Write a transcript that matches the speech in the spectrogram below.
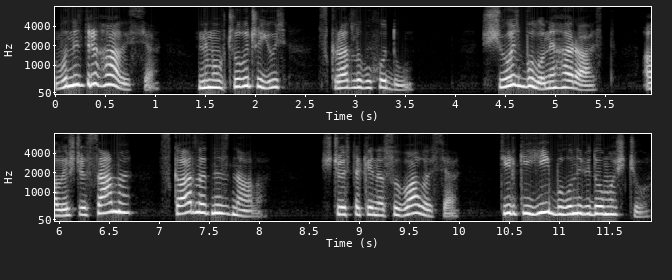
вони здригалися, немов чули чиюсь скрадливу ходу. Щось було негаразд, але що саме Скарлет не знала. Щось таке насувалося, тільки їй було невідомо що.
